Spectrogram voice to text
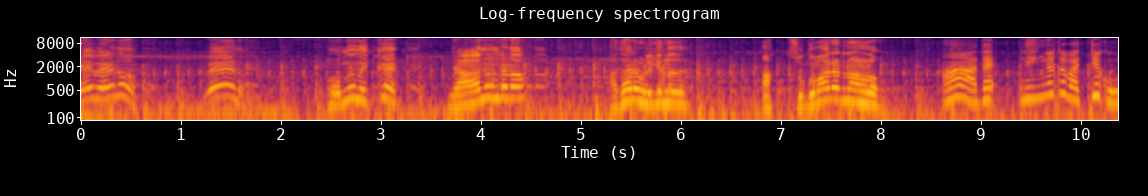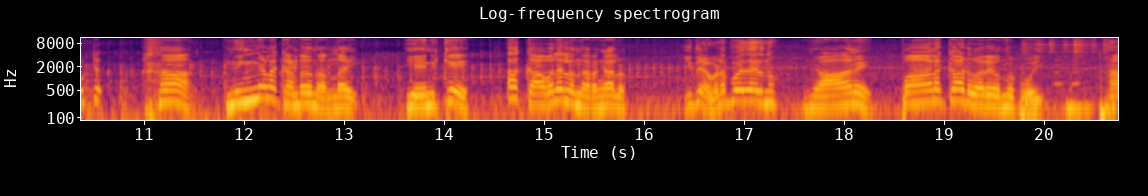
ഏ വേണു വേണു. ഒന്ന് നിക്ക്. ഞാനും ഉണ്ടടോ. അതാരാ വിളിക്കുന്നത്? ആ സുകുമാരേട്ടനാണല്ലോ. ആ അതെ. നിങ്ങൾക്ക് പറ്റിയ കൂട്ട്. ആ നിങ്ങളെ കണ്ടത് നന്നായി. എനിക്കേ ആ കവലല്ലൊന്ന് ഇറങ്ങാലോ. ഇത് എവിടെ പോയതായിരുന്നു? ഞാനേ പാലക്കാട് വരെ ഒന്ന് പോയി. ആ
